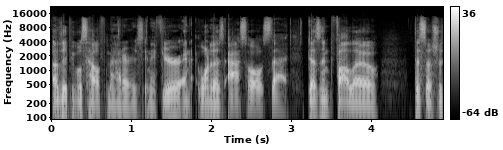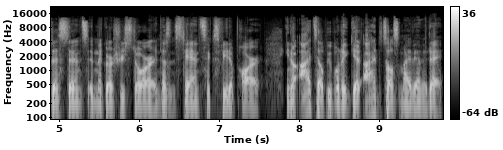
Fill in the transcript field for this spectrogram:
other people's health matters. And if you're an, one of those assholes that doesn't follow the social distance in the grocery store and doesn't stand six feet apart, you know, I tell people to get, I had to tell somebody the other day,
